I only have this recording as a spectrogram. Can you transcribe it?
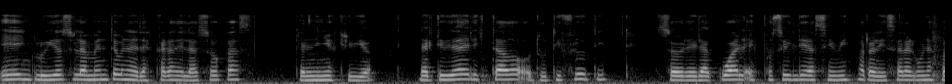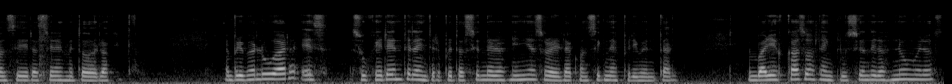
He incluido solamente una de las caras de las hojas que el niño escribió. La actividad de listado o tutti frutti, sobre la cual es posible asimismo realizar algunas consideraciones metodológicas. En primer lugar, es sugerente la interpretación de los niños sobre la consigna experimental. En varios casos, la inclusión de los números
